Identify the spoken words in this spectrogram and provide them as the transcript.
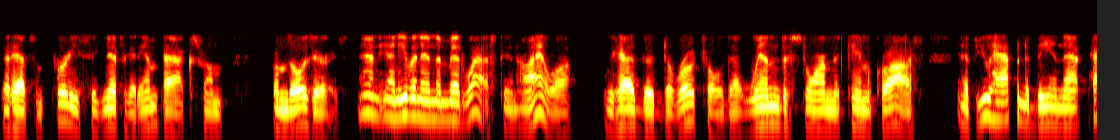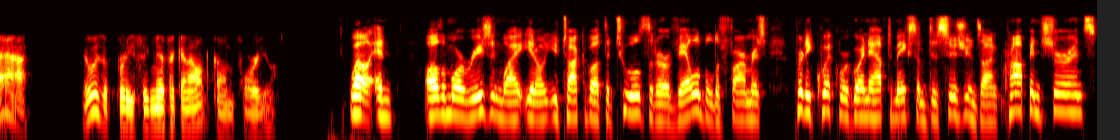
that have some pretty significant impacts from from those areas. And and even in the Midwest, in Iowa, we had the derecho, that wind storm that came across. And if you happen to be in that path, it was a pretty significant outcome for you. Well, and all the more reason why, you know, you talk about the tools that are available to farmers. Pretty quick, we're going to have to make some decisions on crop insurance.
